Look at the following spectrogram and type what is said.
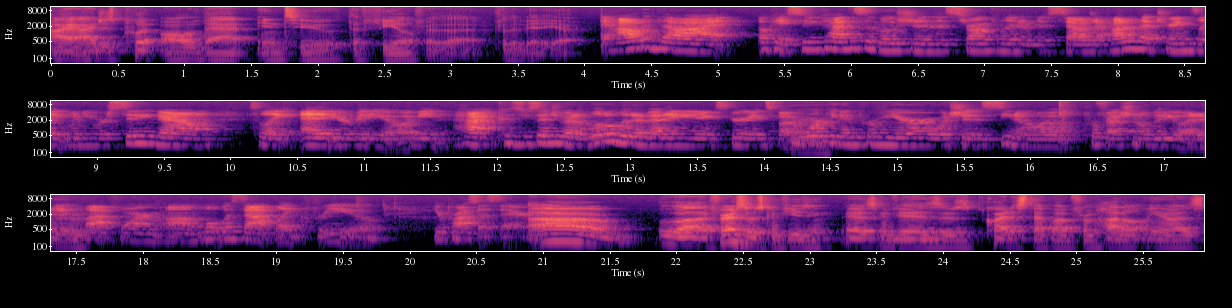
I, I just put all of that into the feel for the for the video How did that? Okay, so you had this emotion, this strong feeling of nostalgia. How did that translate when you were sitting down to like edit your video? I mean, because you said you had a little bit of editing experience, but Mhm. working in Premiere, which is you know a professional video editing Mhm. platform, um, what was that like for you? Your process there. Uh, well, at first it was confusing. It was confusing. It was quite a step up from Hudl. You know, it was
